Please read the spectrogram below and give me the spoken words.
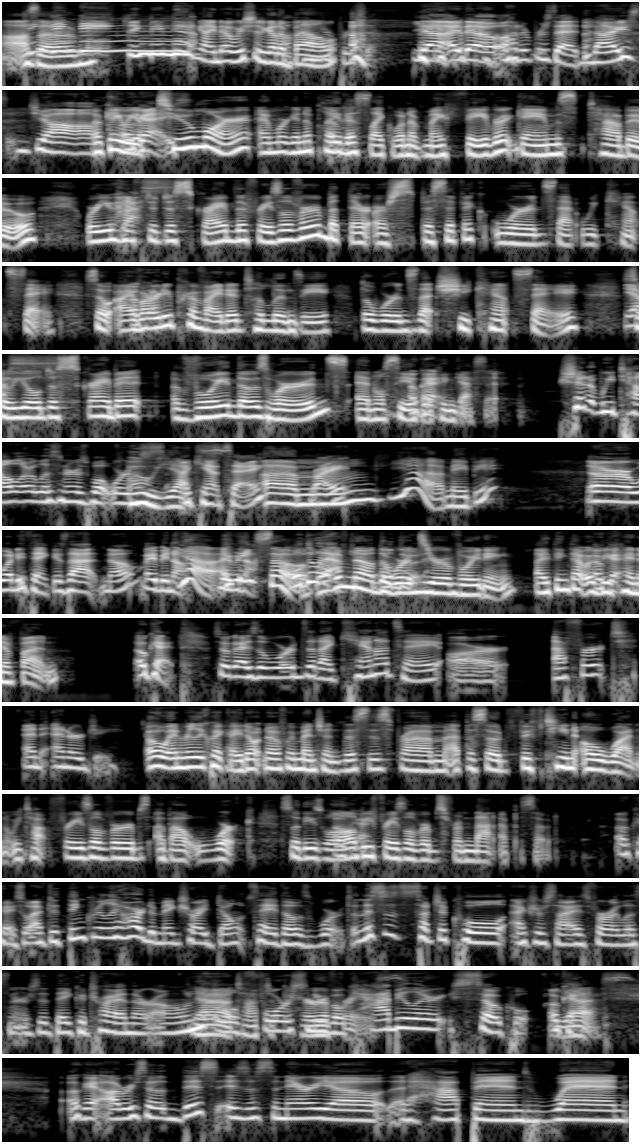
Awesome. ding, ding. ding, ding, ding. I know we should have got a bell. 100%. yeah, I know. 100%. Nice job. Okay, we have two more, and we're going to play Okay. this like one of my favorite games, Taboo, where you have to describe the phrasal verb, but there are specific words that we can't say. So I've Okay. already provided to Lindsay the words that she can't say. So you'll describe it, avoid those words, and we'll see if I can guess it. Should we tell our listeners what words Oh, yes. I can't say? Um, right? Yeah, maybe. Or what do you think? Is that no? Maybe not. Yeah, I Maybe think not. so. We'll do it Let them after. know the We'll words you're avoiding. I think that would be kind of fun. Okay. So, guys, the words that I cannot say are effort and energy. Oh, and really quick, I don't know if we mentioned this is from episode 1501. We taught phrasal verbs about work. So these will all be phrasal verbs from that episode. Okay, so I have to think really hard to make sure I don't say those words. And this is such a cool exercise for our listeners that they could try on their own. Yeah, it will to have to force new vocabulary. So cool. Okay. Yes. Okay, Aubrey. So this is a scenario that happened when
